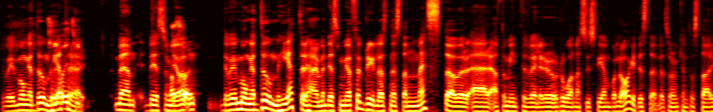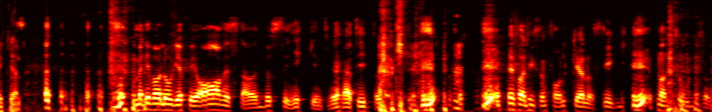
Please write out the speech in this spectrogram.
Det var ju många det dumheter här. Men det som jag, det var ju många dumheter här, men det som jag förbryllas nästan mest över är att de inte väljer att råna Systembolaget istället så de kan ta starköl. Men det var låg uppe i Avesta och bussen gick inte vid den här tidpunkten. det var liksom folköl och cigg man tog från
